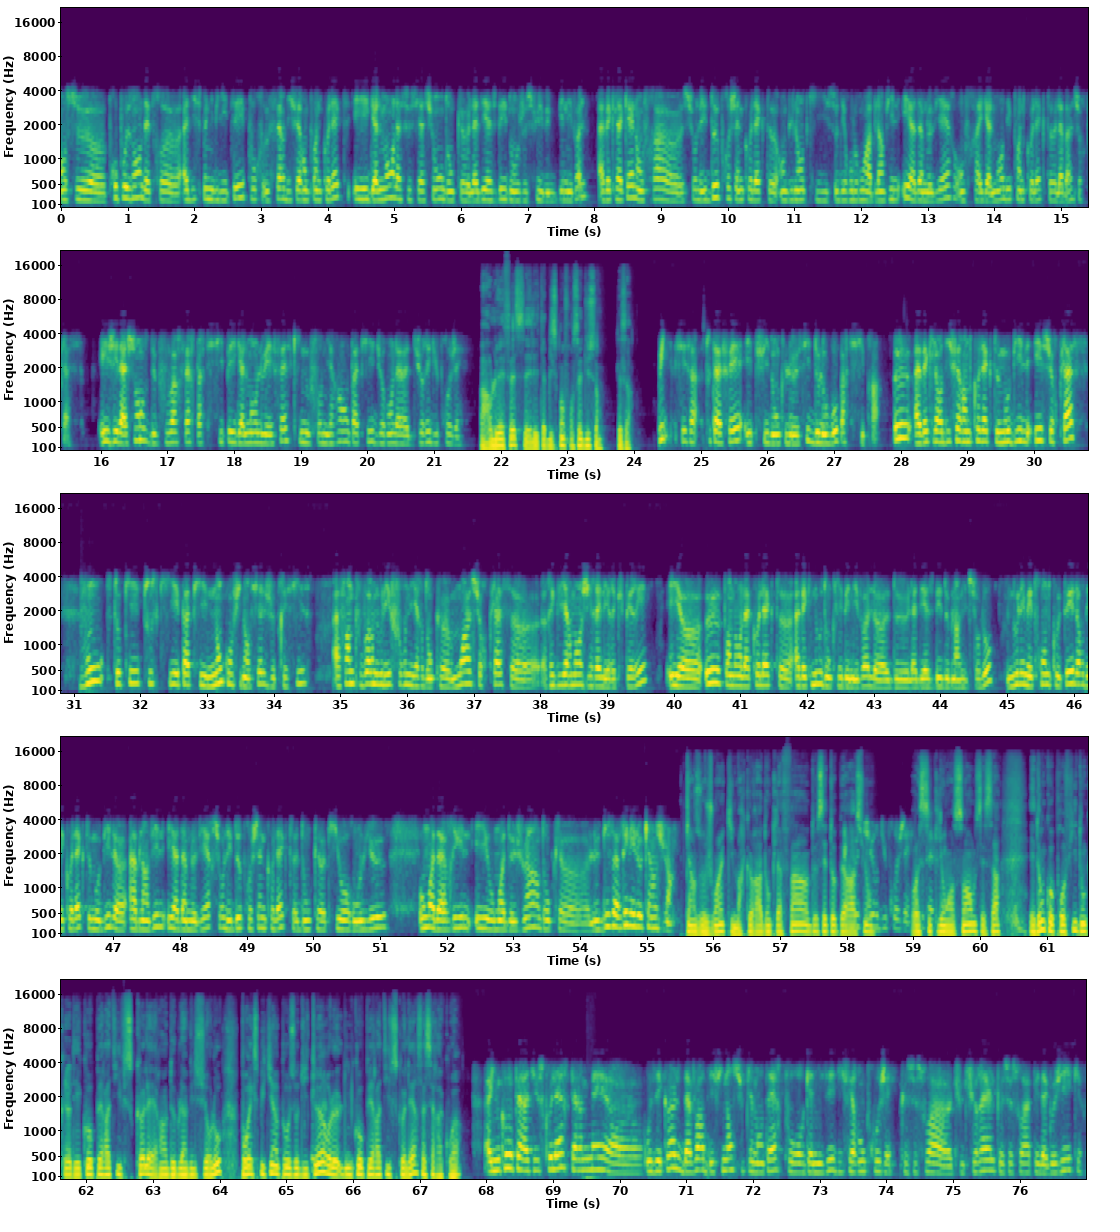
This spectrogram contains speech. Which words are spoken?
en se proposant d'être à disponibilité pour faire différents points de collecte et également l'association donc la DSB dont je suis bénévole avec laquelle on fera sur les deux prochaines collectes ambulantes qui se dérouleront à Blainville et à Dame-le-Vière, on fera également des points de collecte là-bas sur place. Et j'ai la chance de pouvoir faire participer également l'EFS qui nous fournira en papier durant la durée du projet. Alors l'EFS, c'est l'établissement français du sang, c'est ça? Oui, c'est ça, tout à fait. Et puis donc le site de Lobo participera. Eux, avec leurs différentes collectes mobiles et sur place, vont stocker tout ce qui est papier non confidentiel, je précise, afin de pouvoir nous les fournir. Donc euh, moi, sur place, euh, régulièrement, j'irai les récupérer. Et euh, eux, pendant la collecte avec nous, donc les bénévoles euh, de la DSB de Blainville-sur-Lot, nous les mettrons de côté lors des collectes mobiles à Blainville et à Dame-le-Vière sur les deux prochaines collectes donc, euh, qui auront lieu au mois d'avril et au mois de juin, donc le 12 avril et le 15 juin. 15 juin qui marquera donc la fin de cette opération. La du projet. Recyclons ensemble, c'est ça. Et donc au profit donc des coopératives scolaires hein, de Blainville-sur-Lot. Pour expliquer un peu aux auditeurs, une coopérative scolaire, ça sert à quoi? Une coopérative scolaire permet euh, aux écoles d'avoir des finances supplémentaires pour organiser différents projets, que ce soit euh, culturels, que ce soit pédagogiques.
